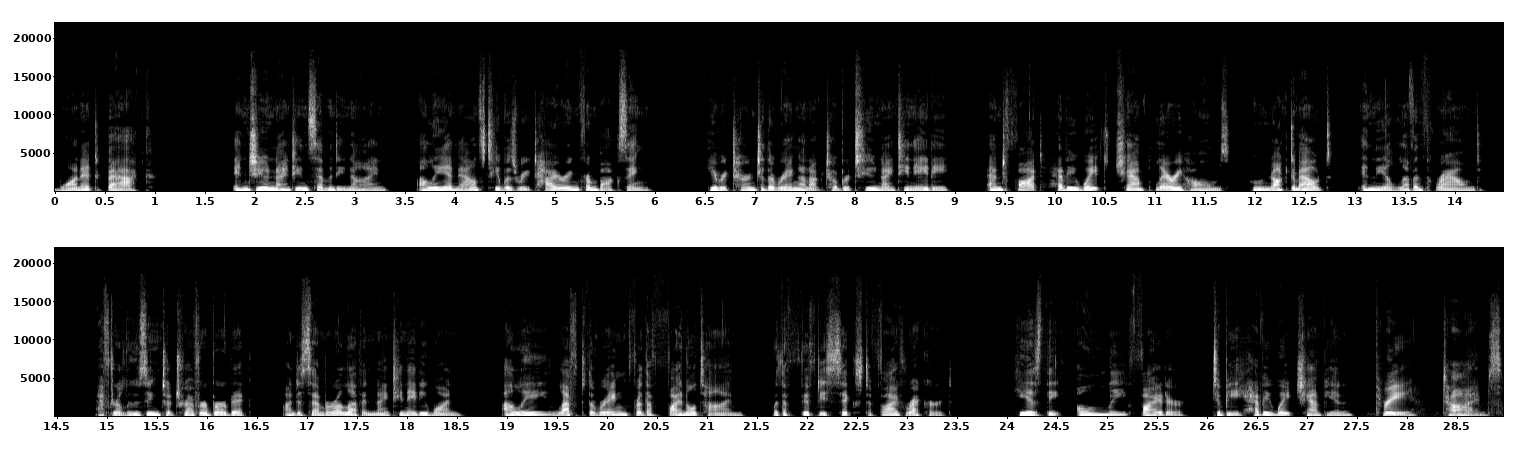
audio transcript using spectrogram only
won it back. In June 1979, Ali announced he was retiring from boxing. He returned to the ring on October 2, 1980, and fought heavyweight champ Larry Holmes, who knocked him out in the 11th round. After losing to Trevor Berbick on December 11, 1981, Ali left the ring for the final time with a 56 5 record. He is the only fighter to be heavyweight champion three times.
